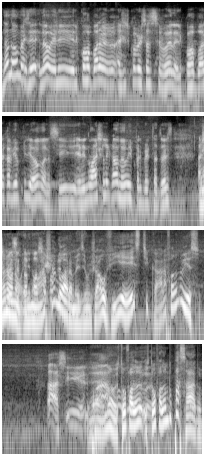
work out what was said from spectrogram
Não, não, mas ele, não, ele, ele corrobora. A gente conversou essa semana, ele corrobora com a minha opinião, mano. Se ele não acha legal não ir pra Libertadores. Acho não, não, não. Ele não acha agora, mas eu já ouvi este cara falando isso. Ah, sim, ele é, ah, Não, eu estou falando, estou falando do passado.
